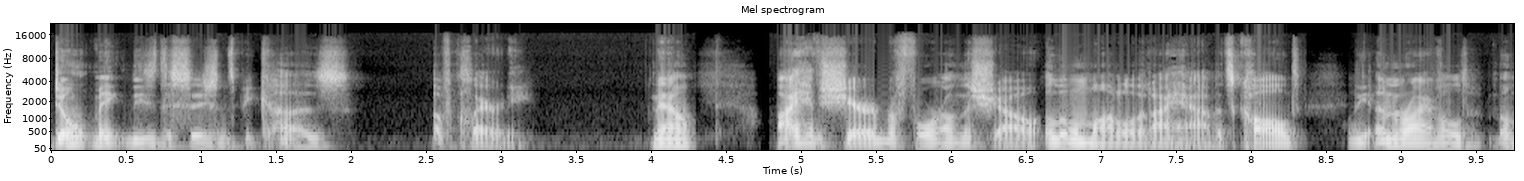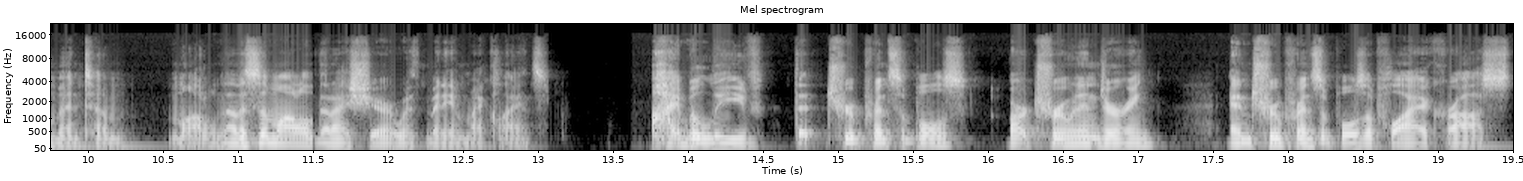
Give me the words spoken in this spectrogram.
don't make these decisions because of clarity. Now, I have shared before on the show a little model that I have. It's called the Unrivaled Momentum Model. Now, this is a model that I share with many of my clients. I believe that true principles are true and enduring, and true principles apply across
